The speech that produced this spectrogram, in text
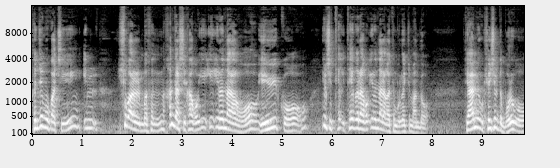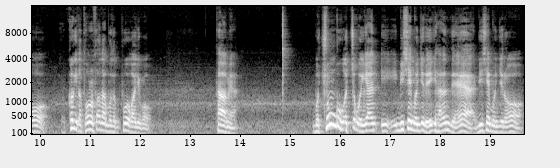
선진국 같이 일, 휴가를 무슨 한 달씩 하고 이, 이- 이런 나라고 여유 있고 일찍 퇴, 퇴근하고 이런 나라 같은 모르겠지만도 대한민국 현실도 모르고 거기다 돈을 쏟아 부어가지고 다음에 뭐 중국 어쩌고 얘기한 이- 이 미세먼지로 얘기하는데 미세먼지로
